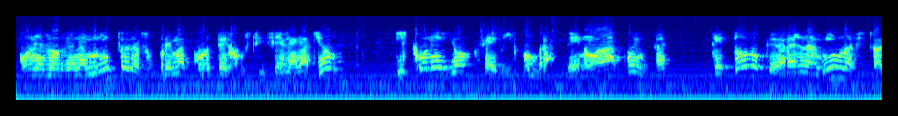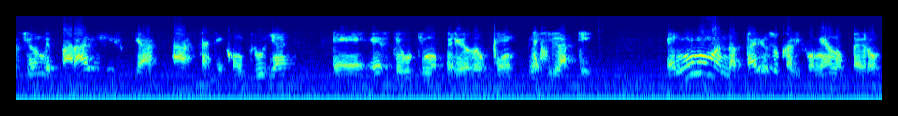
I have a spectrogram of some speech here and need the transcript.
con el ordenamiento de la Suprema Corte de Justicia de la Nación. Y con ello se vislumbra de nueva cuenta que todo quedará en la misma situación de parálisis que hasta que concluya eh, este último periodo que legislativo. El mismo mandatario californiano Pedro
